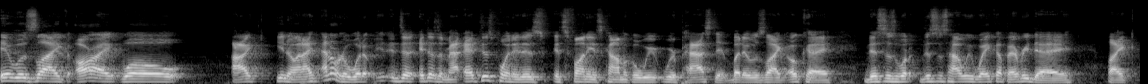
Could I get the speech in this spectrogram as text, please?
it was like, all right, well, I, you know, and I, I don't know what it, it, it doesn't matter at this point. It is, it's funny, it's comical. We, we're past it, but it was like, okay, this is what, this is how we wake up every day. Like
